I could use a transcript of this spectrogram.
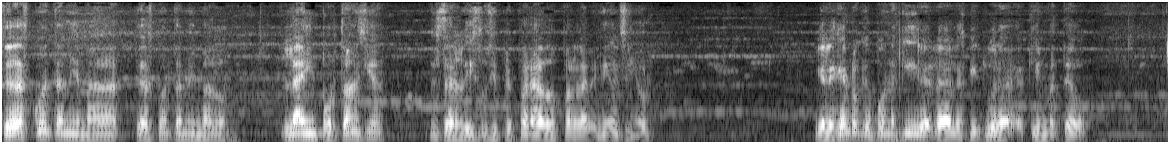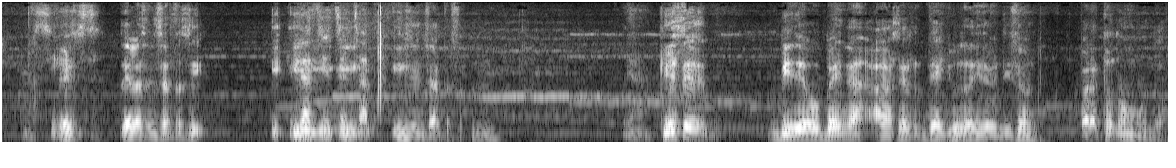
¿te das cuenta, mi amada? ¿Te das cuenta, mi amado? La importancia de estar listos y preparados para la venida del Señor. Y el ejemplo que pone aquí la, escritura, aquí en Mateo, Así es, de las sensatas y, y, las insensatas. insensatas. Que este video venga a ser de ayuda y de bendición para todo el mundo.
